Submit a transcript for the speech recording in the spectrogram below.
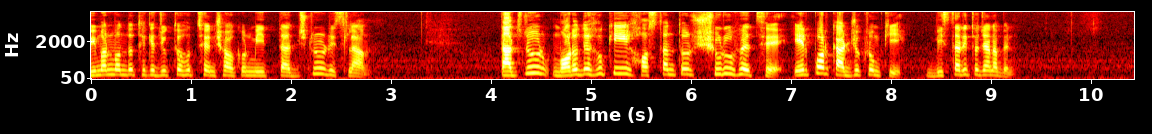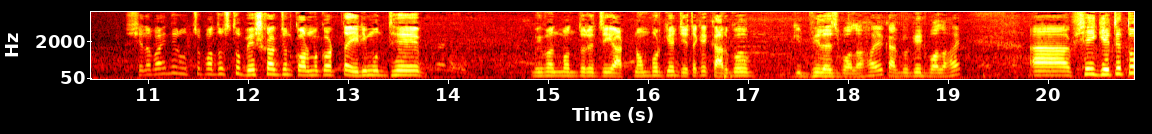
বিমানবন্দর থেকে যুক্ত হচ্ছেন সহকর্মী তাজনুর ইসলাম। তাজনুর মরদেহ কি হস্তান্তর শুরু হয়েছে? এরপর কার্যক্রম কি? বিস্তারিত জানাবেন। সেনাবাহিনীর উচ্চপদস্থ বেশ কয়েকজন কর্মকর্তা এরই মধ্যে বিমানবন্দরের যে আট নম্বর গেট, যেটাকে কার্গো ভিলেজ বলা হয়, কার্গো গেট বলা হয় সেই গেটে তো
